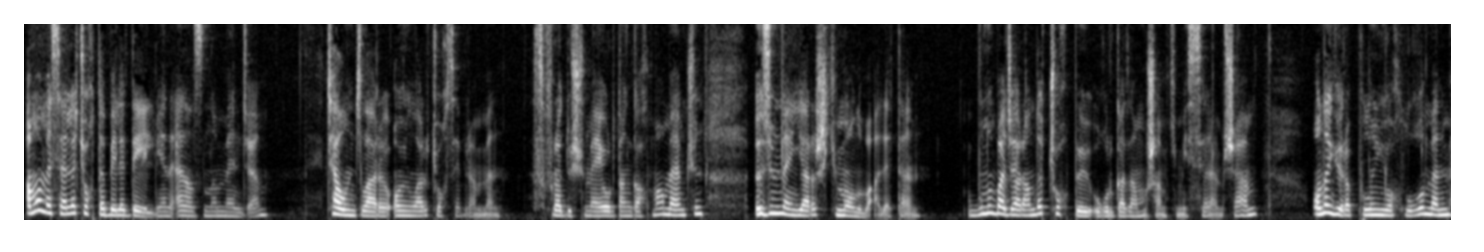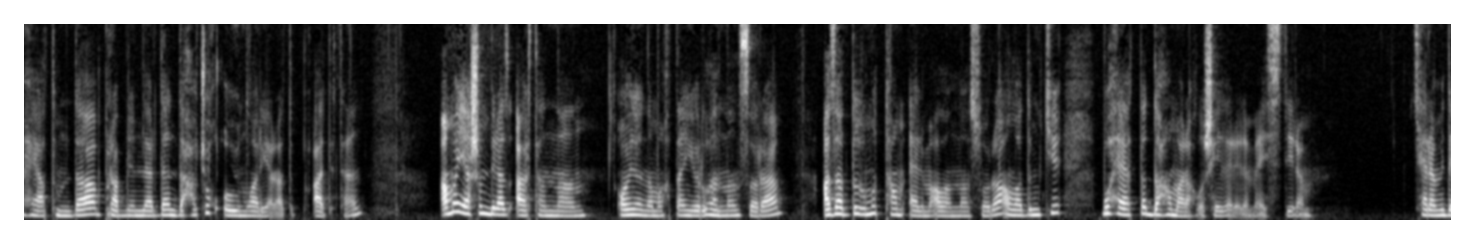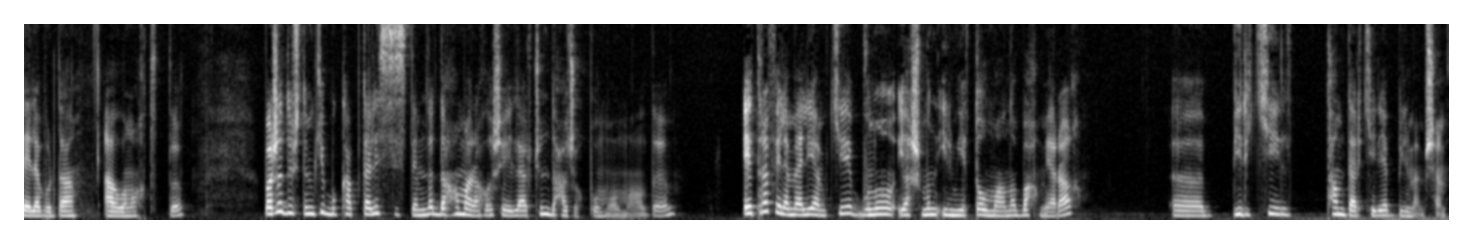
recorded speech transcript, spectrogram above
Amma məsələ çox da belə deyil, yəni ən azından məncə. Challenge-ları, oyunları çox sevirəm mən. Sıfıra düşmək, oradan qalxmaq mənim üçün özümlə yarış kimi olub adətən. Bunu bacaranda çox böyük uğur qazanmışam kimi hiss eləmişəm. Ona görə pulun yoxluğu mənim həyatımda problemlərdən daha çox oyunlar yaradıb adətən. Amma yaşım biraz artandan, oyun oynamaqdan yorulandan sonra, azadlığımı tam əlimə alandan sonra anladım ki, bu həyatda daha maraqlı şeylər eləmək istəyirəm. Kərəmi də elə burada ağlamaq tutdu. Başa düşdüm ki, bu kapitalist sistemdə daha maraqlı şeylər üçün daha çox pulum olmalıdır. Etiraf eləməliyəm ki, bunu yaşımın 27 olmağına baxmayaraq 1-2 il tam dərk eləyə bilməmişəm.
